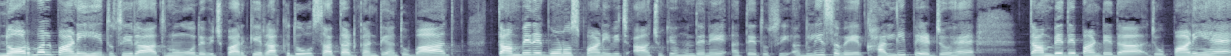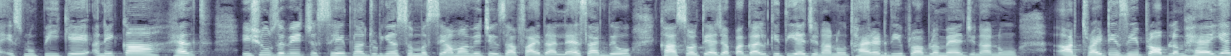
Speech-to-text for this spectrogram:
ਨਾਰਮਲ ਪਾਣੀ ਹੀ ਤੁਸੀਂ ਰਾਤ ਨੂੰ ਉਹਦੇ ਵਿੱਚ ਭਰ ਕੇ ਰੱਖ ਦਿਓ 7-8 ਘੰਟਿਆਂ ਤੋਂ ਬਾਅਦ ਤਾਂਬੇ ਦੇ ਗੁਣ ਉਸ ਪਾਣੀ ਵਿੱਚ ਆ ਚੁੱਕੇ ਹੁੰਦੇ ਨੇ ਅਤੇ ਤੁਸੀਂ ਅਗਲੀ ਸਵੇਰ ਖਾਲੀ ਪੇਟ ਜੋ ਹੈ ਤਾਂਬੇ ਦੇ ਭਾਂਡੇ ਦਾ ਜੋ ਪਾਣੀ ਹੈ ਇਸ ਨੂੰ ਪੀ ਕੇ ਅਨੇਕਾਂ ਹੈਲਥ ਇਸ਼ੂਜ਼ ਦੇ ਵਿੱਚ, ਸਿਹਤ ਨਾਲ ਜੁੜੀਆਂ ਸਮੱਸਿਆਵਾਂ ਵਿੱਚ ਇਸ ਦਾ ਫਾਇਦਾ ਲੈ ਸਕਦੇ ਹੋ। ਖਾਸ ਤੌਰ ਤੇ ਅੱਜ ਆਪਾਂ ਗੱਲ ਕੀਤੀ ਹੈ, ਜਿਨ੍ਹਾਂ ਨੂੰ ਥਾਇਰਾਇਡ ਦੀ ਪ੍ਰੋਬਲਮ ਹੈ, ਜਿਨ੍ਹਾਂ ਨੂੰ ਆਰਥਰਾਈਟਿਸ ਦੀ ਪ੍ਰੋਬਲਮ ਹੈ ਜਾਂ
